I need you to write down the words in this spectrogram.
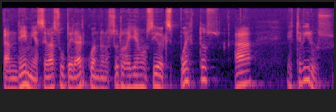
pandemia se va a superar cuando nosotros hayamos sido expuestos a este virus.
